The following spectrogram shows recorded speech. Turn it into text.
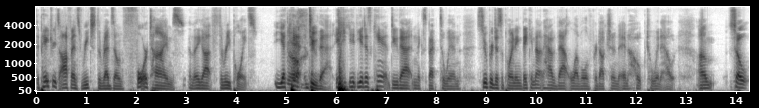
The Patriots offense reached the red zone four times and they got three points. You can't Ugh. do that. you, you just can't do that and expect to win. Super disappointing. They cannot have that level of production and hope to win out. Um, so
